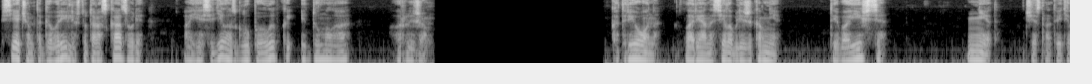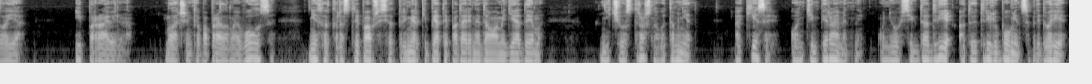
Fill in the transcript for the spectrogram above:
Все о чем-то говорили, что-то рассказывали, а я сидела с глупой улыбкой и думала о рыжем. «Катриона!» — Лариана села ближе ко мне. «Ты боишься?» «Нет», — честно ответила я. «И правильно». Младшенькая поправила мои волосы, несколько растрепавшись от примерки пятой подаренной дамами диадемы, Ничего страшного в этом нет. А кесарь, он темпераментный, у него всегда две, а то и три любовницы при дворе.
